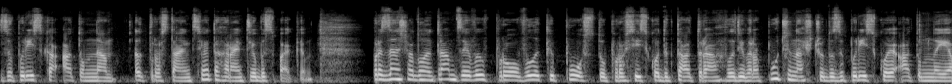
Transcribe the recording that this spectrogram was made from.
Запорізька атомна електростанція та гарантія безпеки. Президент США Трамп заявив про великий поступ російського диктатора Володимира Путіна щодо Запорізької атомної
